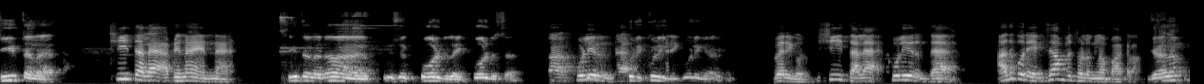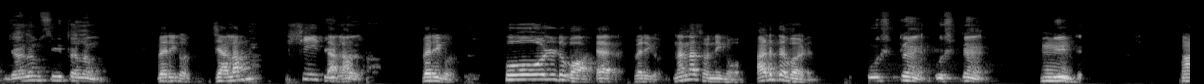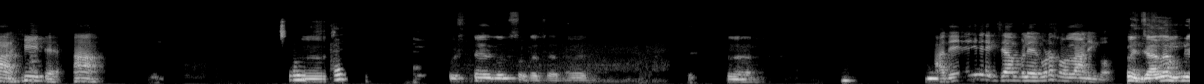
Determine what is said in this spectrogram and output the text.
சீத்தல. சீதல அப்படின்னா என்ன? சீத்தலனா கோல்டு லைக் கோல்டு சார் குளிர்ந்த. கூலி கூலிங் கூலிங்கா இருக்கும். வெரி குட் சீதல குளிர்ந்த. அதுக்கு ஒரு எக்ஸாம்பிள் சொல்லுங்களேன் பார்க்கலாம். ஜலம் ஜலம் சீத்தலம். வெரி குட் ஜலம் சீதலம் Sheetal. Very good cold water very good நல்லா சொன்னீங்க. அடுத்த வேர்டு உஷ்ண உஷ்ண ஹீட் ஆ ஹீட் ஆ. வந்து சொல்றேன் சார் அதே எக்ஸாம்பிளே கூட சொல்லலாம் நீங்க. ஜலம்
